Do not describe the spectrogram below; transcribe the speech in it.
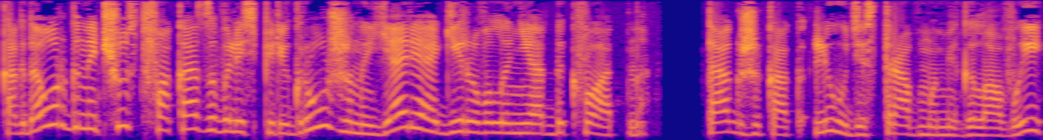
Когда органы чувств оказывались перегружены, я реагировала неадекватно, так же, как люди с травмами головы,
